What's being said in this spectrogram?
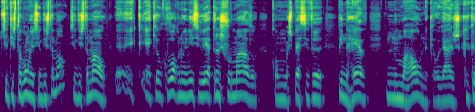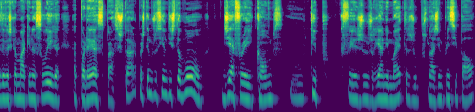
o cientista bom e o cientista mau. O cientista mau é, é aquele que logo no início é transformado como uma espécie de pinhead no mau, naquele gajo que cada vez que a máquina se liga aparece para assustar. Depois temos o cientista bom, Jeffrey Combs, o tipo que fez os Reanimators, o personagem principal,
